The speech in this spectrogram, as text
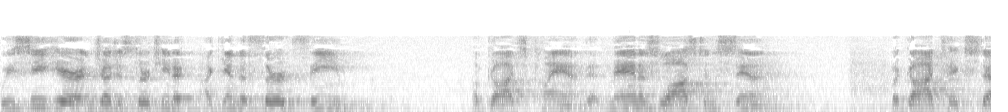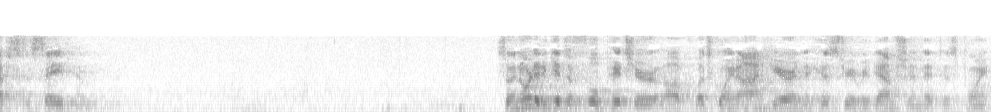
We see here in Judges 13 again the third theme of God's plan that man is lost in sin but God takes steps to save him. So, in order to get the full picture of what's going on here in the history of redemption at this point,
